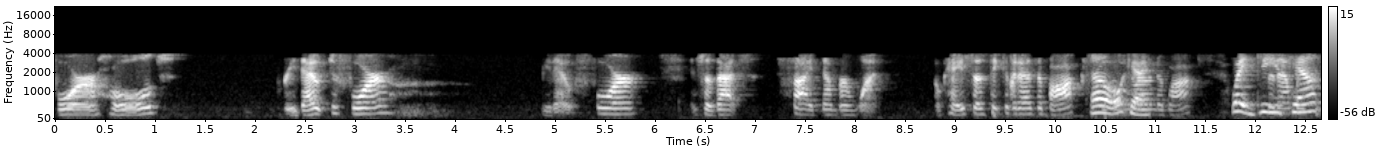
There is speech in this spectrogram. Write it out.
four, hold. Breathe out to four. Breathe out four. And so that's side number one. Okay, so think of it as a box. Oh, okay. around a box. Wait, do So you count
